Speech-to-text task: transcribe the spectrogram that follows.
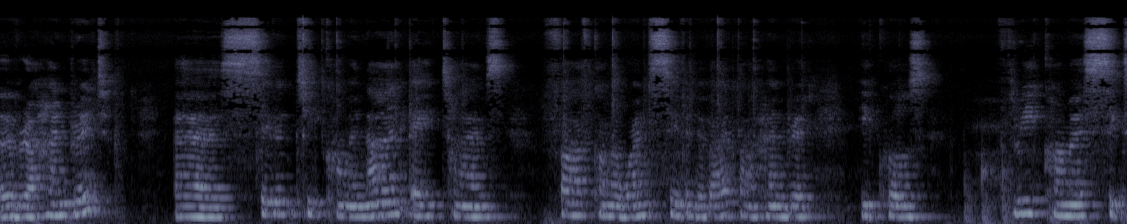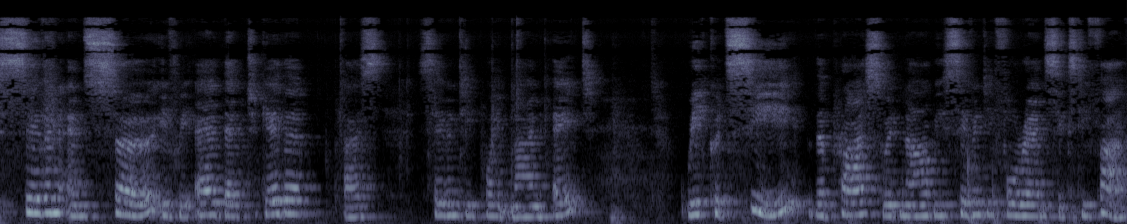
over 100. Uh, 70,98 times 5,17 divided by 100 equals 3,67 and so if we add that together plus 70.98, we could see the price would now be 74 Rand 65.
